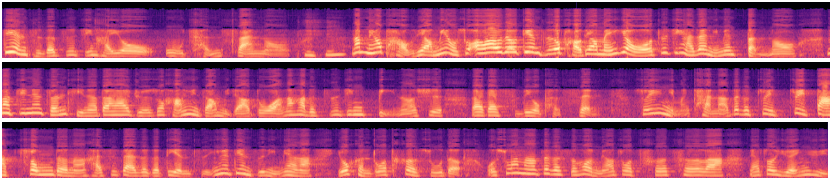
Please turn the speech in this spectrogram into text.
电子的资金还有五成三哦，嗯，那没有跑掉，没有说哦，这电子都跑掉，没有哦，资金还在里面等哦。那今天整体呢，大家觉得说航运涨比较多啊，那它的资金比呢是大概十六 percent。所以你们看呐、这个最最大宗的呢，还是在这个电子，因为电子里面呢有很多特殊的。我说呢，这个时候你要做车车啦，你要做元宇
